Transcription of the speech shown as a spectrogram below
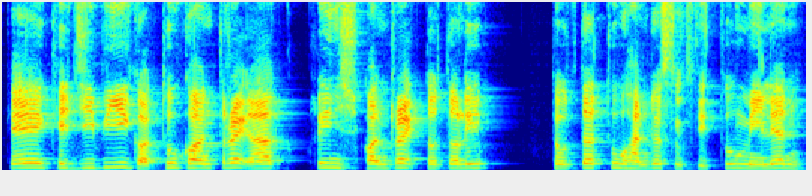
Okay, KGB got two contract, ah, uh, clinch contract totally total 262 million.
